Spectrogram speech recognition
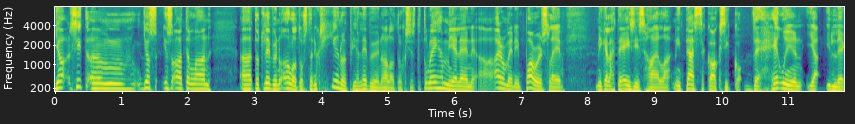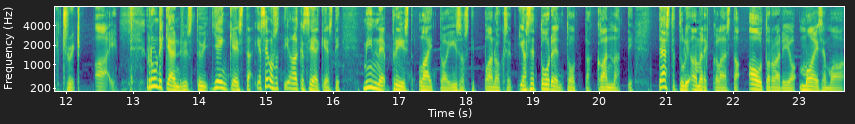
Ja sitten ähm, jos, jos ajatellaan äh, tuot levyn aloitusta, yksi hienoimpia levyjen aloituksista tulee ihan mieleen äh, Iron Maiden Power Slave, mikä lähtee Aces Highlla, niin tässä kaksikko The Hellion ja Electric Eye. Rundi käynnistyi Jenkeistä ja se osoitti aika selkeästi, minne Priest laittoi isosti panokset ja se toden totta kannatti. Tästä tuli amerikkalaista autoradiomaisemaa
